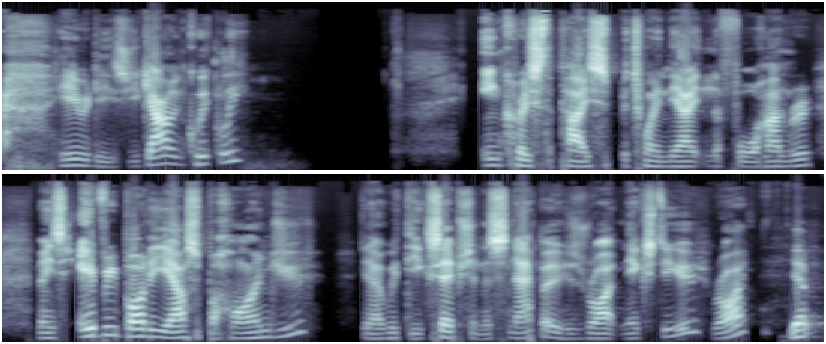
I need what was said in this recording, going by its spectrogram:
Here it is. You're going quickly increase the pace between the 8 and the 400 means everybody else behind you you know, with the exception of Snapper, who's right next to you, right? Yep.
